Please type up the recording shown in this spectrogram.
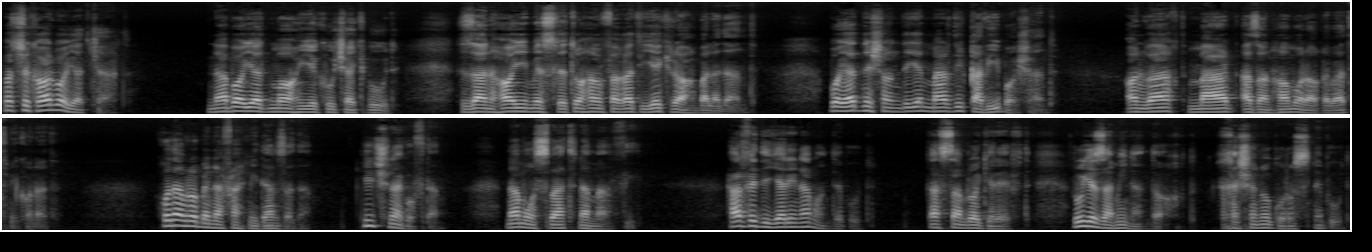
پس چه کار باید کرد؟ نباید ماهی کوچک بود. زنهایی مثل تو هم فقط یک راه بلدند. باید نشانده مردی قوی باشند. آن وقت مرد از آنها مراقبت می کند خودم را به نفهمیدن زدم. هیچ نگفتم. نه مثبت نه منفی. حرف دیگری نمانده بود. دستم را گرفت روی زمین انداخت. خشن و گرسنه بود.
